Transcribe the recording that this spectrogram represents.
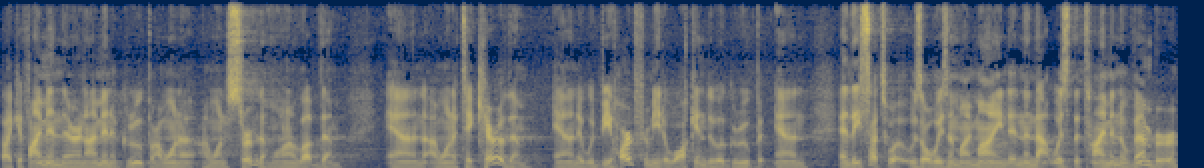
Like, if I'm in there and I'm in a group, I want to, I want to serve them, I want to love them, and I want to take care of them. And it would be hard for me to walk into a group, and, and at least that's what was always in my mind. And then that was the time in November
